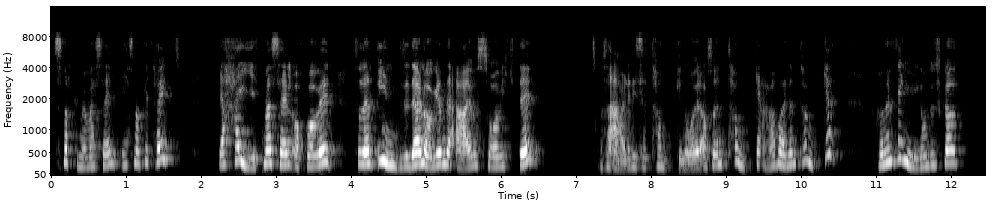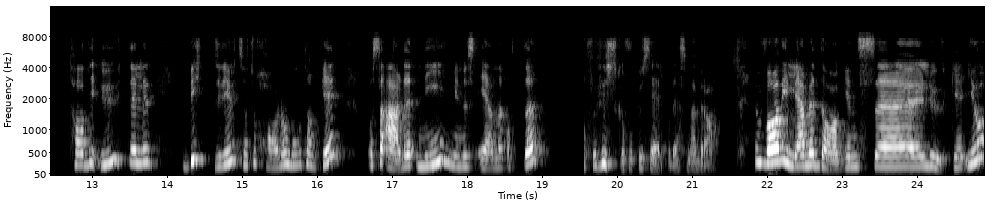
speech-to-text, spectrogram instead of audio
Snakke med meg selv. Jeg snakket høyt. Jeg heiet meg selv oppover. Så den indre dialogen, det er jo så viktig. Og så er det disse tankene våre. Altså, en tanke er bare en tanke. Du kan jo velge om du skal ta de ut, eller bytte de ut, så at du har noen gode tanker. Og så er det 9 minus 1 er 8. Og husk å fokusere på det som er bra. Men hva ville jeg med dagens uh, luke? Jo,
